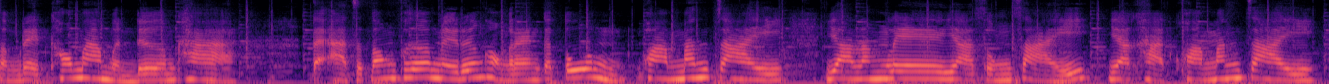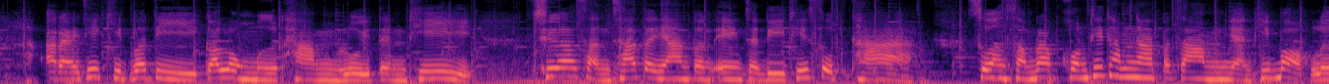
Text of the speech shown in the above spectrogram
สำเร็จเข้ามาเหมือนเดิมค่ะ แต่อาจจะต้องเพิ่มในเรื่องของแรงกระตุ้น ความมั่นใจ อย่าลังเล อย่าสงสัย อย่าขาดความมั่นใจ อะไรที่คิดว่าดีก็ลงมือทำลุยเต็มที่เชื่อสัญชาตญาณตนเองจะดีที่สุดค่ะ ส่วนสำหรับคนที่ทำงานประจำอย่างที่บอกเล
